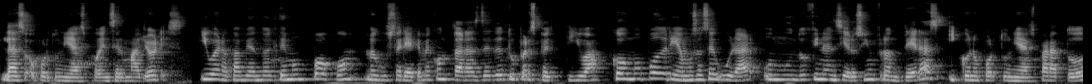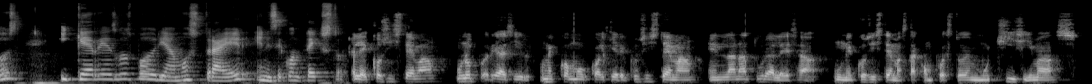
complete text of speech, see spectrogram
las oportunidades pueden ser mayores. Y bueno, cambiando el tema un poco, me gustaría que me contaras desde tu perspectiva cómo podríamos asegurar un mundo financiero sin fronteras y con oportunidades para todos y qué riesgos podríamos traer en ese contexto. El ecosistema, uno podría decir, como cualquier ecosistema en la naturaleza, un ecosistema está compuesto de muchísimas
